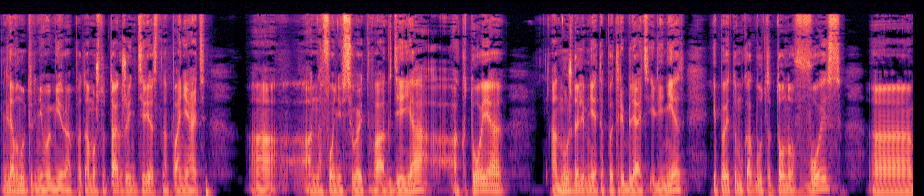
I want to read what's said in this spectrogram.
для внутреннего мира, потому что также интересно понять, а, а на фоне всего этого, а где я, а кто я, а нужно ли мне это потреблять или нет, и поэтому как будто tone of voice а,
